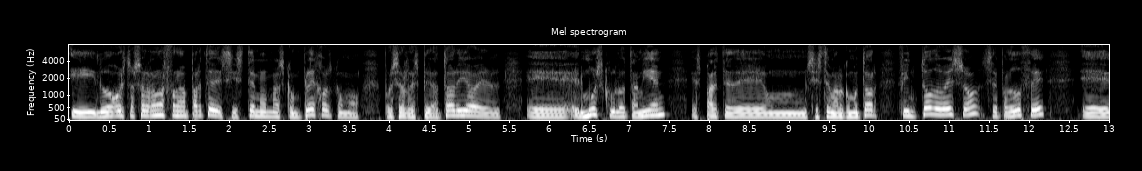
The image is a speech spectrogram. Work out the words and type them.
y luego estos órganos forman parte de sistemas más complejos, como pues el respiratorio, el, eh, el músculo también es parte de un sistema locomotor. En fin, todo eso se produce eh,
